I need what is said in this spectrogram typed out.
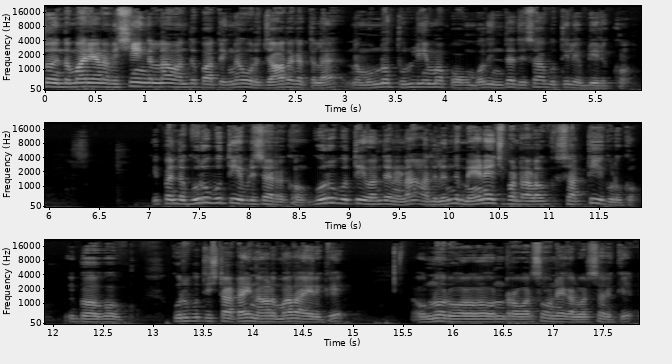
ஸோ இந்த மாதிரியான விஷயங்கள்லாம் வந்து பார்த்திங்கன்னா ஒரு ஜாதகத்தில் நம்ம இன்னும் துல்லியமாக போகும்போது இந்த திசா புத்தியில் எப்படி இருக்கும்? இப்போ இந்த குரு புத்தி எப்படி சார் இருக்கும்? குரு புத்தி வந்து என்னென்னா அதுலேருந்து மேனேஜ் பண்ணுற அளவுக்கு சக்தியை கொடுக்கும். இப்போ குரு புத்தி ஸ்டார்ட் ஆகி நாலு மாதம் ஆயிருக்கு. இன்னொரு ஒன்றரை வருஷம் ஒன்றே கால் வருஷம் இருக்குது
